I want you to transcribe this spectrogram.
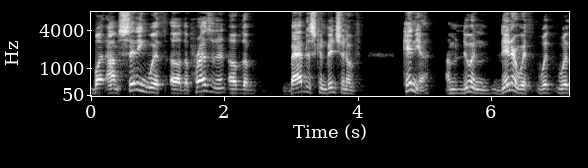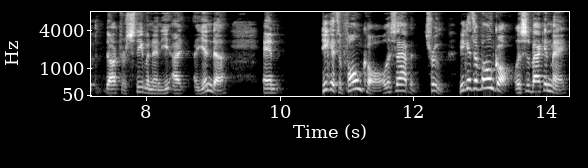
But I'm sitting with uh, the president of the Baptist Convention of Kenya. I'm doing dinner with with with Dr. Stephen and Ayinda, and he gets a phone call. This happened, true. He gets a phone call. This is back in May,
